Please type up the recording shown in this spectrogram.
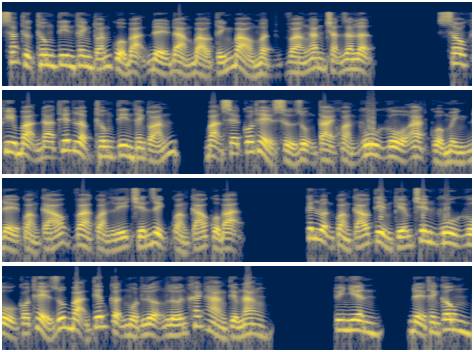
xác thực thông tin thanh toán của bạn để đảm bảo tính bảo mật và ngăn chặn gian lận. Sau khi bạn đã thiết lập thông tin thanh toán, bạn sẽ có thể sử dụng tài khoản Google Ads của mình để quảng cáo và quản lý chiến dịch quảng cáo của bạn. Kết luận quảng cáo tìm kiếm trên Google có thể giúp bạn tiếp cận một lượng lớn khách hàng tiềm năng. Tuy nhiên, để thành công,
